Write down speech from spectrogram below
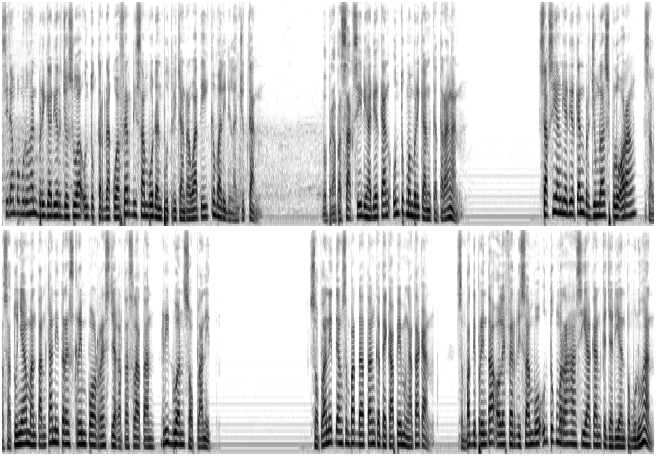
Sidang pembunuhan Brigadir Joshua untuk terdakwa Ferdi Sambo dan Putri Chandrawati kembali dilanjutkan. Beberapa saksi dihadirkan untuk memberikan keterangan. Saksi yang dihadirkan berjumlah 10 orang, salah satunya mantan Kanit Reskrim Polres Jakarta Selatan, Ridwan Soplanit. Soplanit yang sempat datang ke TKP mengatakan, sempat diperintah oleh Ferdi Sambo untuk merahasiakan kejadian pembunuhan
